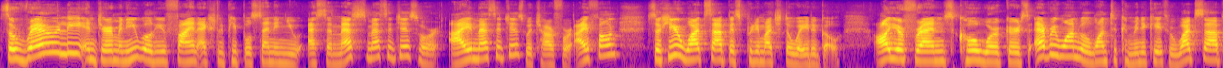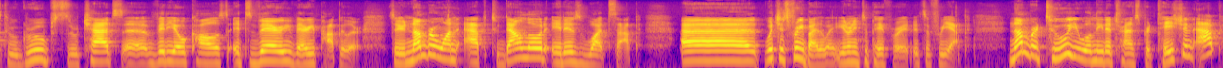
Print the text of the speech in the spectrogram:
So rarely in Germany will you find actually people sending you SMS messages or iMessages, which are for iPhone. So here WhatsApp is pretty much the way to go. All your friends, co-workers, everyone will want to communicate through WhatsApp, through groups, through chats, uh, video calls. It's very, very popular. So your number one app to download, it is WhatsApp, uh, which is free, by the way. You don't need to pay for it. It's a free app. Number two, you will need a transportation app,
